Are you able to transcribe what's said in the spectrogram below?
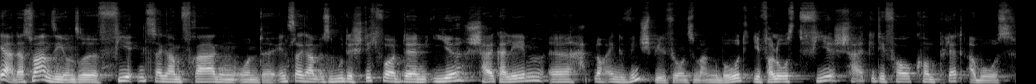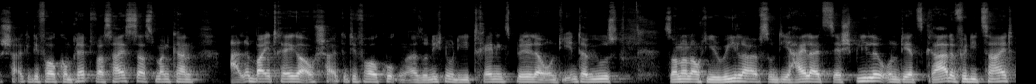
Ja, das waren sie, unsere vier Instagram-Fragen. Und äh, Instagram ist ein gutes Stichwort, denn ihr, Schalker Leben, äh, habt noch ein Gewinnspiel für uns im Angebot. Ihr verlost vier Schalke TV Komplett-Abos. Schalke TV Komplett, was heißt das? Man kann alle Beiträge auf Schalke TV gucken, also nicht nur die Trainingsbilder und die Interviews, sondern auch die Real-Lives und die Highlights der Spiele. Und jetzt gerade für die Zeit,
